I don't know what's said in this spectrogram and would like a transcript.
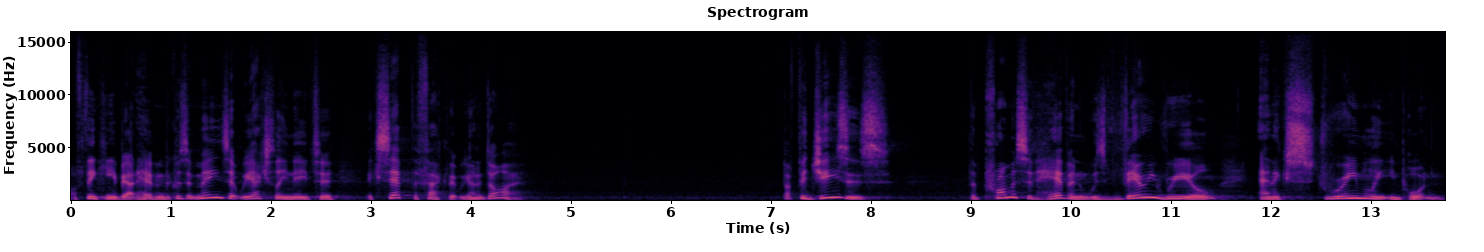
of thinking about heaven because it means that we actually need to accept the fact that we're going to die. But for Jesus, the promise of heaven was very real and extremely important.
